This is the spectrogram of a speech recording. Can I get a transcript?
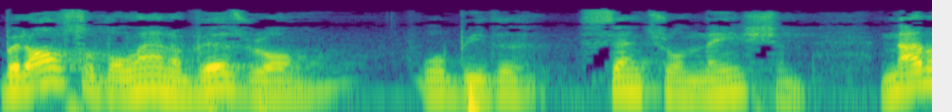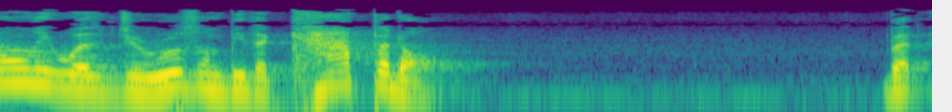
But also, the land of Israel will be the central nation. Not only will Jerusalem be the capital, but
